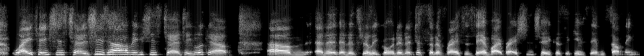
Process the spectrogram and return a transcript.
Waiting she's ch- she's humming she's chanting. Look out um, and it, and it's really good and it just sort of raises their vibration too because it gives them something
